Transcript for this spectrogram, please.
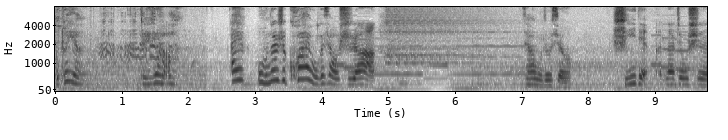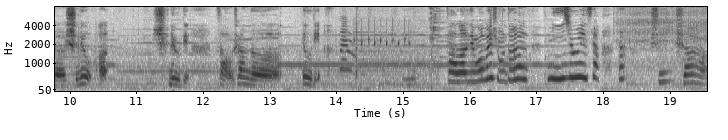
不对呀，等一下啊。哎，我们那是快五个小时啊，加五就行。十一点，那就是十六呃，十六点，早上的六点。嗯，咋了？你们为什么都要你一句微笑？啊，十一、十二，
